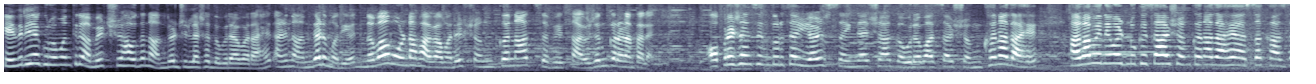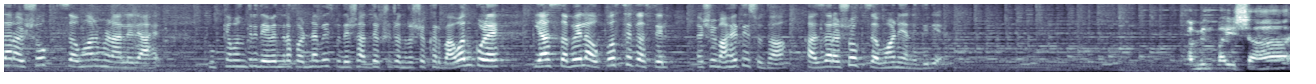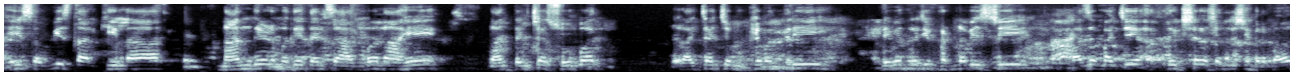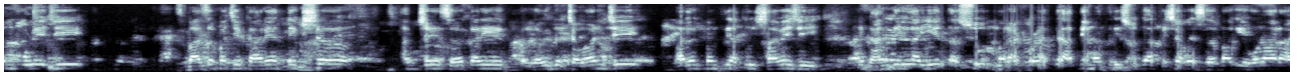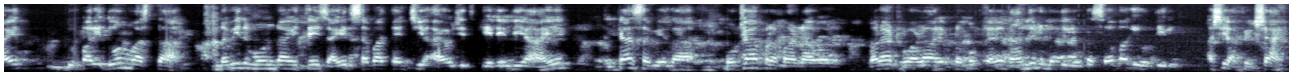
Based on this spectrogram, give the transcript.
केंद्रीय गृहमंत्री अमित शहा उद्या नांदेड जिल्ह्याच्या दौऱ्यावर आहेत आणि नांदेडमध्ये नवा मोंढा भागामध्ये शंखनाद सभेचं आयोजन करण्यात आलंय. ऑपरेशन सिंदूरचं यश सैन्याच्या गौरवाचा शंखनाद आहे. आगामी निवडणुकीचा हा शंखनाद आहे असं खासदार अशोक चव्हाण म्हणालेले आहेत. मुख्यमंत्री देवेंद्र फडणवीस प्रदेशाध्यक्ष चंद्रशेखर बावनकुळे या सभेला उपस्थित असतील अशी माहिती सुद्धा खासदार अशोक चव्हाण यांनी दिली आहे. अमितभाई शहा हे सव्वीस तारखेला नांदेडमध्ये त्यांचं आगमन आहे. त्यांच्यासोबत राज्याचे मुख्यमंत्री देवेंद्रजी फडणवीसजी भाजपाचे अध्यक्ष चंद्रशेखर बावनकुळेजी भाजपाचे कार्याध्यक्ष आमचे सहकारी रवींद्र चव्हाणजी पालकमंत्री अतुल सावेजी हे नांदेडला येत असून मराठवाड्यातले अन्य मंत्री सुद्धा त्याच्यामध्ये सहभागी होणार आहेत. दुपारी दोन वाजता नवीन मोंडा येथे जाहीर सभा त्यांची आयोजित केलेली आहे. त्या सभेला मोठ्या प्रमाणावर मराठवाडा आणि प्रामुख्याने नांदेडमधील लोक सहभागी होतील अशी अपेक्षा आहे.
